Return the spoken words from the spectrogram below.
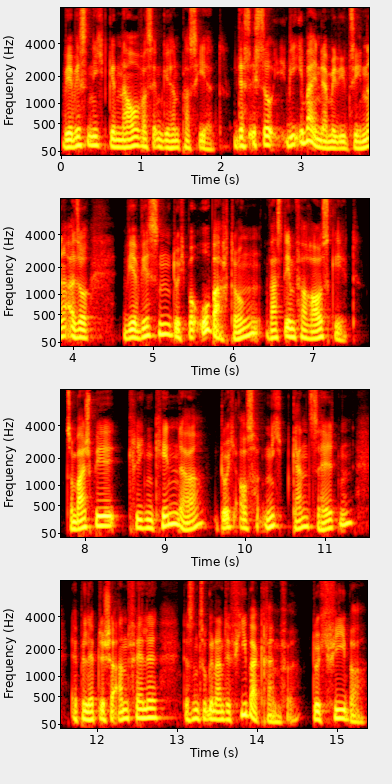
wir wissen nicht genau, was im Gehirn passiert. Das ist so wie immer in der Medizin. Ne? Also wir wissen durch Beobachtung, was dem vorausgeht. Zum Beispiel kriegen Kinder durchaus nicht ganz selten epileptische Anfälle, das sind sogenannte Fieberkrämpfe durch Fieber.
